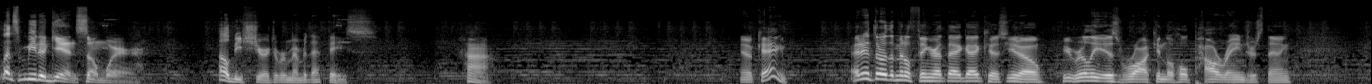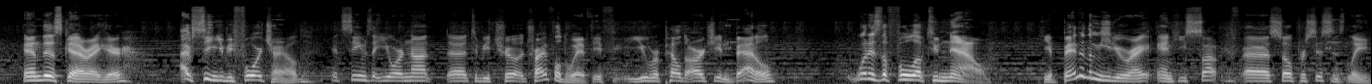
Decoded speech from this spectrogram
Let's meet again somewhere. I'll be sure to remember that face. Huh. Okay. I didn't throw the middle finger at that guy because, you know, he really is rocking the whole Power Rangers thing. And this guy right here, I've seen you before, child. It seems that you are not uh, to be tri trifled with. If you repelled Archie in battle, what is the fool up to now? He abandoned the meteorite and he sought uh, so persistently.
